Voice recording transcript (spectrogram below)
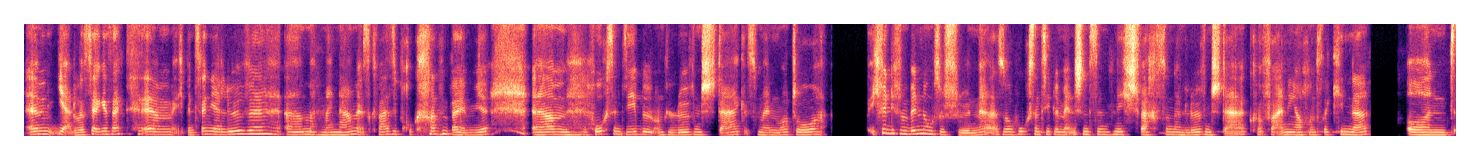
Ähm, ja, du hast ja gesagt, ähm, ich bin Svenja Löwe. Ähm, mein Name ist quasi Programm bei mir. Ähm, hochsensibel und löwenstark ist mein Motto. Ich finde die Verbindung so schön. Ne? Also hochsensible Menschen sind nicht schwach, sondern löwenstark, vor allen Dingen auch unsere Kinder. Und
